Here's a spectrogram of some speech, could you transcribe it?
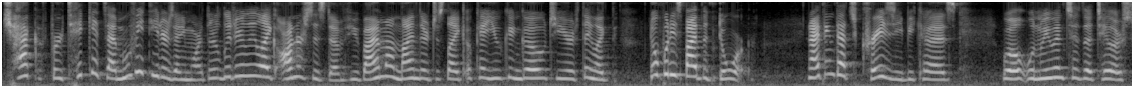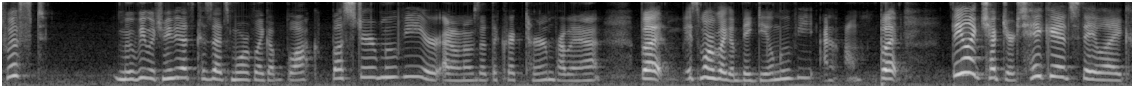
check for tickets at movie theaters anymore. They're literally like honor system. If you buy them online, they're just like, okay, you can go to your thing. Like nobody's by the door, and I think that's crazy because, well, when we went to the Taylor Swift movie, which maybe that's because that's more of like a blockbuster movie, or I don't know, is that the correct term? Probably not. But it's more of like a big deal movie. I don't know. But they like checked your tickets. They like,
